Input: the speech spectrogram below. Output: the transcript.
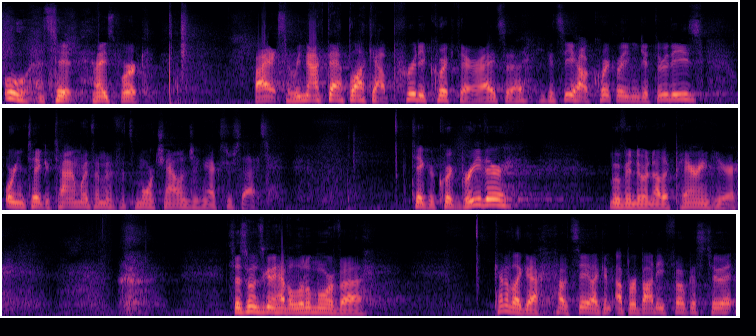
Oh, that's it. Nice work. All right, so we knocked that block out pretty quick there, right? So you can see how quickly you can get through these, or you can take your time with them if it's more challenging exercise. Take a quick breather, move into another pairing here. So this one's gonna have a little more of a, kind of like a, I would say like an upper body focus to it,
